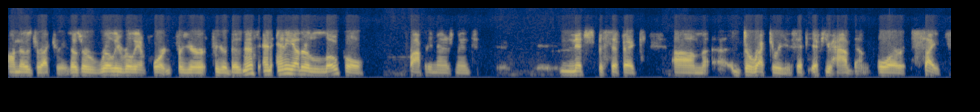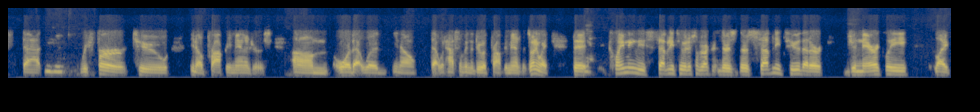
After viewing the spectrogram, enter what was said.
on those directories. Those are really really important for your for your business and any other local property management niche specific um, directories if, if you have them or sites that mm-hmm. refer to you know property managers um, or that would you know that would have something to do with property management so anyway the yeah. claiming these 72 additional directories there's there's 72 that are generically like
